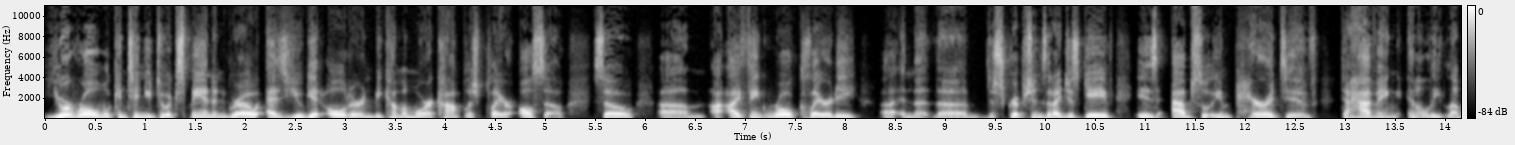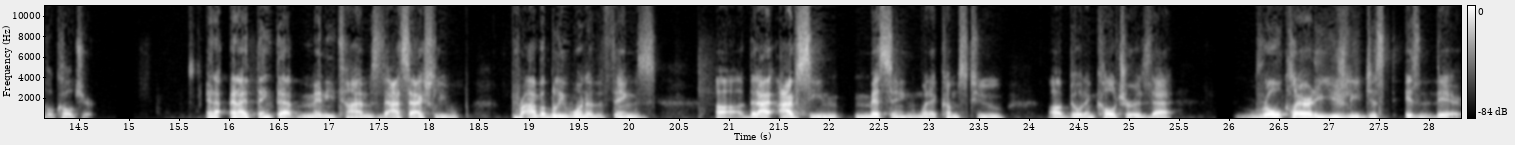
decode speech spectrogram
your role will continue to expand and grow as you get older and become a more accomplished player also so um, I, I think role clarity uh, and the the descriptions that I just gave is absolutely imperative to having an elite level culture. And and I think that many times that's actually probably one of the things uh, that I, I've seen missing when it comes to uh, building culture is that role clarity usually just isn't there.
